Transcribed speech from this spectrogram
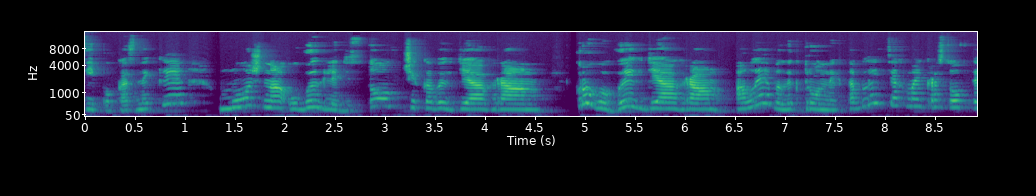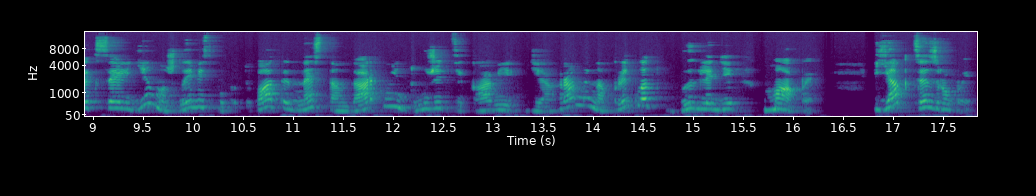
ці показники можна у вигляді стовпчикових діаграм, кругових діаграм, але в електронних таблицях Microsoft Excel є можливість побудувати нестандартні, дуже цікаві діаграми, наприклад, у вигляді мапи. Як це зробити?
